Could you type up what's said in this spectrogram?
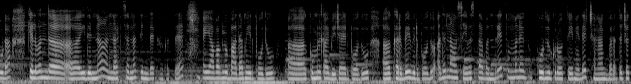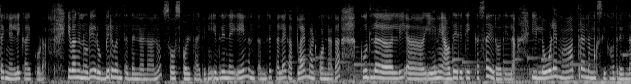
ಕೂಡ ಕೆಲವೊಂದು ಇದನ್ನು ನಟ್ಸನ್ನು ತಿನ್ನಬೇಕಾಗತ್ತೆ ಯಾವಾಗಲೂ ಬಾದಾಮಿ ಇರ್ಬೋದು ಕುಂಬಳಕಾಯಿ ಬೀಜ ಇರ್ಬೋದು ಕರ್ಬೇವು ಇರ್ಬೋದು, ಅದನ್ನು ನಾವು ಸೇವಿಸ್ತಾ ಬಂದರೆ ತುಂಬಾ ಕೂದಲು ಗ್ರೋತ್ ಏನಿದೆ ಚೆನ್ನಾಗಿ ಬರುತ್ತೆ. ಜೊತೆಗೆ ನೆಲ್ಲಿಕಾಯಿ ಕೂಡ. ಇವಾಗ ನೋಡಿ ರುಬ್ಬಿರುವಂಥದ್ದನ್ನು ನಾನು ಸೋಸ್ಕೊಳ್ತಾ ಇದ್ದೀನಿ. ಇದರಿಂದ ಏನಂತಂದರೆ ತಲೆಗೆ ಅಪ್ಲೈ ಮಾಡಿಕೊಂಡಾಗ ಕೂದಲಲ್ಲಿ ಏನೇ ಯಾವುದೇ ರೀತಿ ಕಸ ಇರೋದಿಲ್ಲ. ಈ ಲೋಳೆ ಮಾತ್ರ ನಮ್ಗೆ ಸಿಗೋದ್ರಿಂದ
